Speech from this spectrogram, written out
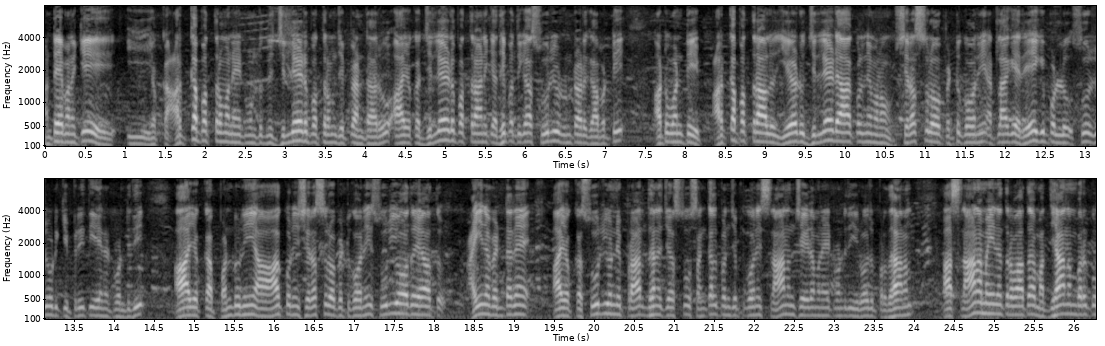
అంటే మనకి ఈ యొక్క అర్కపత్రం అనేటువంటిది ఉంటుంది జిల్లేడు పత్రం చెప్పి అంటారు. ఆ యొక్క జిల్లేడు పత్రానికి అధిపతిగా సూర్యుడు ఉంటాడు కాబట్టి అటువంటి అర్కపత్రాలు ఏడు జిల్లేడు ఆకుల్ని మనం శిరస్సులో పెట్టుకొని అట్లాగే రేగిపళ్ళు సూర్యుడికి ప్రీతి అయినటువంటిది ఆ యొక్క పండుని ఆ ఆకుని శిరస్సులో పెట్టుకొని సూర్యోదయాతో అయిన వెంటనే ఆ యొక్క సూర్యుడిని ప్రార్థన చేస్తూ సంకల్పం చెప్పుకొని స్నానం చేయడం అనేటువంటిది ఈరోజు ప్రధానం. ఆ స్నానమైన తర్వాత మధ్యాహ్నం వరకు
